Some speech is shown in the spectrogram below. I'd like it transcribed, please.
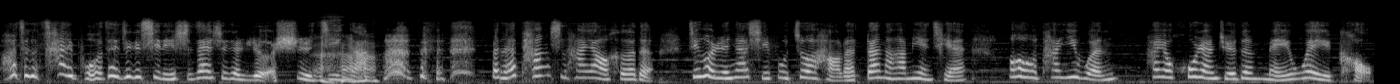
然后，这个蔡婆在这个戏里实在是个惹事精啊！本来汤是她要喝的，结果人家媳妇做好了，端到她面前，哦，她一闻，她又忽然觉得没胃口。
